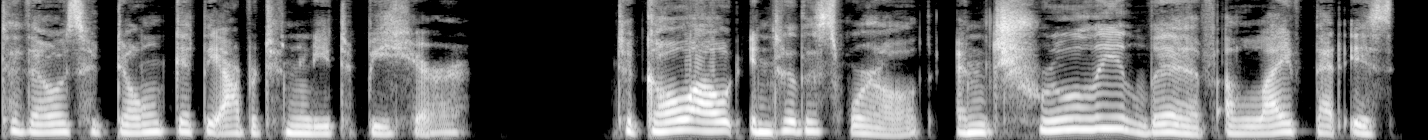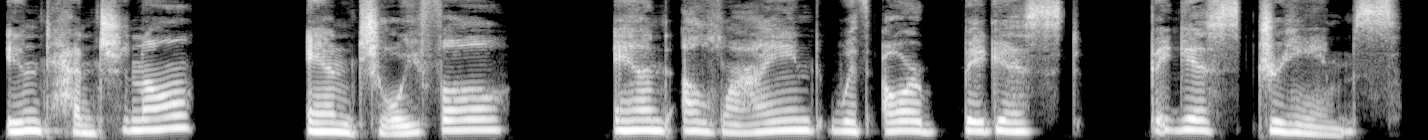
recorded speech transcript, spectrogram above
to those who don't get the opportunity to be here, to go out into this world and truly live a life that is intentional and joyful and aligned with our biggest, biggest dreams.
